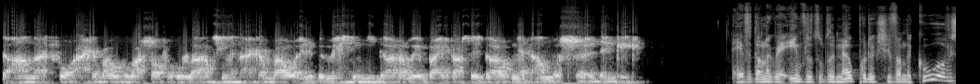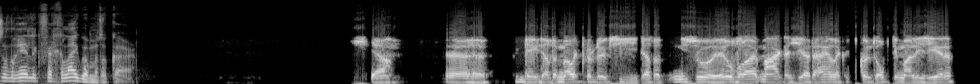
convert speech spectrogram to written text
de aandacht voor akkerbouwgewassen of relatie met akkerbouw en de bemesting die daar dan weer bij past, is daar ook net anders, uh, denk ik. Heeft het dan ook weer invloed op de melkproductie van de koe of is dat redelijk vergelijkbaar met elkaar? Ja, uh, ik denk dat de melkproductie dat het niet zo heel veel uitmaakt als je uiteindelijk het kunt optimaliseren.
